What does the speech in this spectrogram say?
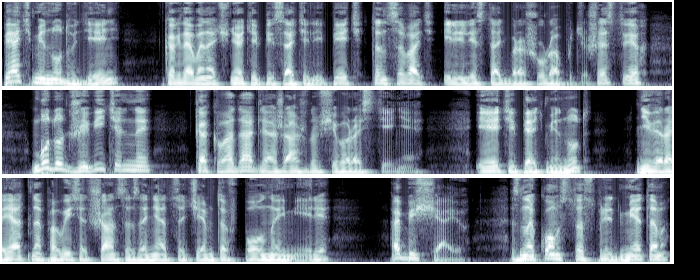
Пять минут в день когда вы начнете писать или петь, танцевать или листать брошюру о путешествиях, будут живительны, как вода для жаждущего растения. И эти пять минут невероятно повысят шансы заняться чем-то в полной мере. Обещаю, знакомство с предметом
